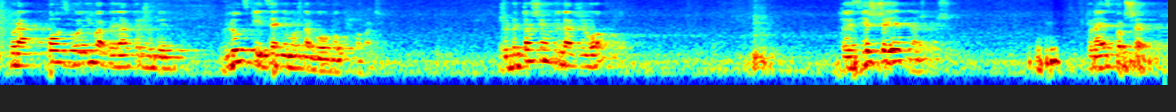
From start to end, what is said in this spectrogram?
która pozwoliłaby na to, żeby w ludzkiej cenie można było go kupować. Żeby to się wydarzyło, to jest jeszcze jedna rzecz, która jest potrzebna.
